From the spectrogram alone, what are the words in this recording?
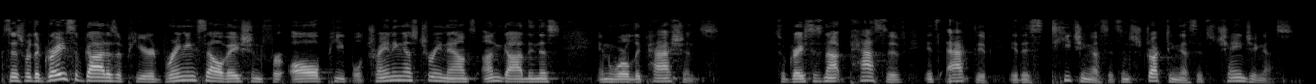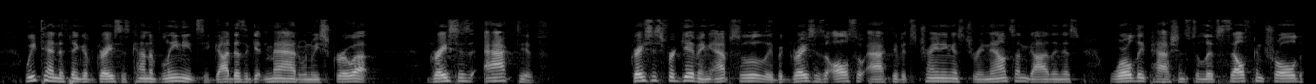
It says, For the grace of God has appeared, bringing salvation for all people, training us to renounce ungodliness and worldly passions. So grace is not passive, it's active. It is teaching us, it's instructing us, it's changing us. We tend to think of grace as kind of leniency. God doesn't get mad when we screw up. Grace is active. Grace is forgiving, absolutely, but grace is also active. It's training us to renounce ungodliness, worldly passions, to live self-controlled,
